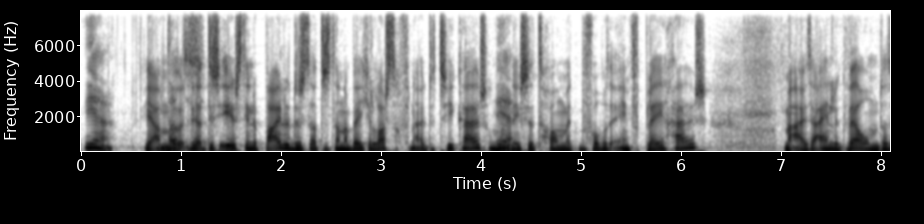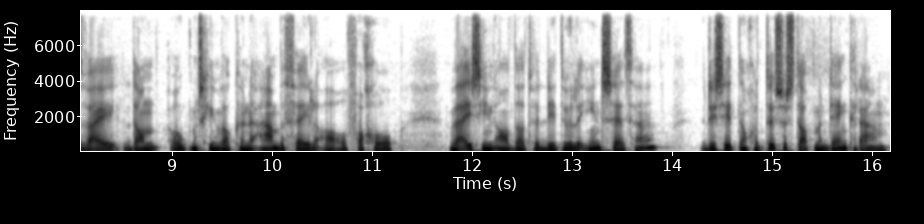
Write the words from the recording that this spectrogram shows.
Ja, Ja, Dat maar is- dat is eerst in de pilot, dus dat is dan een beetje lastig vanuit het ziekenhuis. Want dan is het gewoon met bijvoorbeeld één verpleeghuis. Maar uiteindelijk wel, omdat wij dan ook misschien wel kunnen aanbevelen al van goh, wij zien al dat we dit willen inzetten. Er zit nog een tussenstap, maar denk eraan.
